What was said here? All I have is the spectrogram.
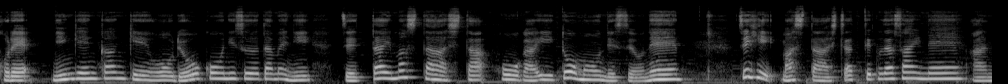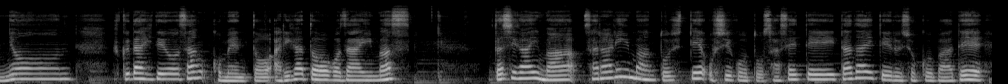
これ人間関係を良好にするために絶対マスターした方がいいと思うんですよね。ぜひマスターしちゃってくださいね。アンニョン。福田秀夫さんコメントありがとうございます。私が今サラリーマンとしてお仕事させていただいている職場で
